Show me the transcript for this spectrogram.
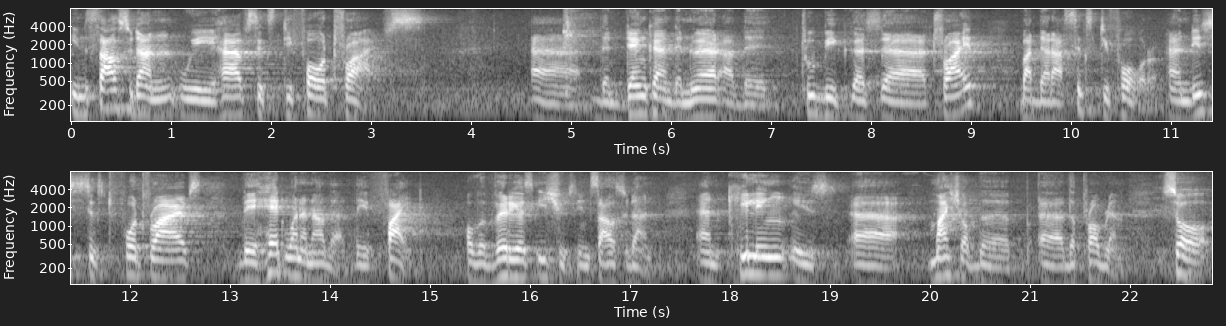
in South Sudan, we have 64 tribes. Uh, the Dinka and the Nuer are the two biggest uh, tribes, but there are 64. And these 64 tribes they hate one another, they fight over various issues in South Sudan. And killing is uh, much of the, uh, the problem. So,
